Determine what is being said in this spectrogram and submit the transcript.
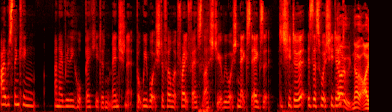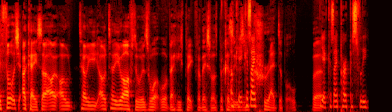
I was thinking, and I really hope Becky didn't mention it, but we watched a film at Fright Fest last year. We watched Next Exit. Did she do it? Is this what she did? No, no. I thought. She, okay, so I, I'll tell you. I'll tell you afterwards what, what Becky's pick for this was because Okay, it was 'cause I- incredible. But Yeah, because I purposefully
